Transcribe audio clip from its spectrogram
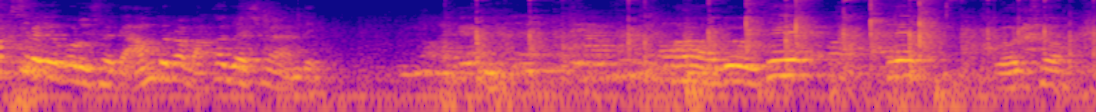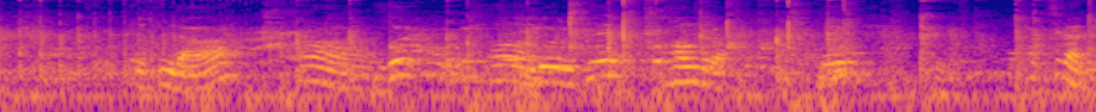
확실하게 걸으셔야 돼. 아무 데나 막 가기 하시면 안 돼. 하나, 둘, 셋. 셋. 그렇죠. 좋습니다. 하나, 둘, 하나, 둘, 셋. 또 가운데로. 셋. 확실하게.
